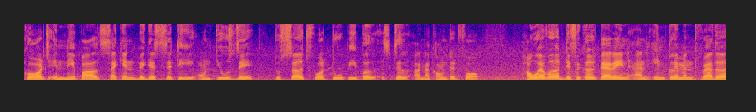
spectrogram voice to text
gorge in Nepal's second biggest city on Tuesday to search for two people still unaccounted for. However, difficult terrain and inclement weather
